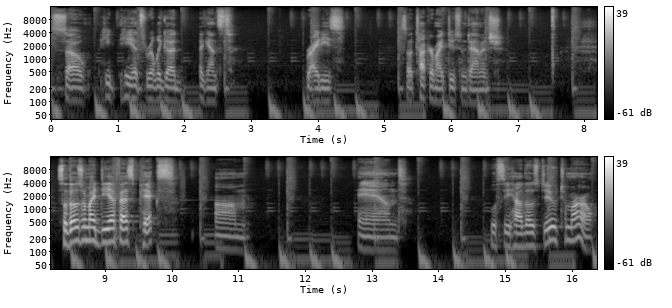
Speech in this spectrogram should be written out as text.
so he he hits really good against righties. So Tucker might do some damage. So those are my DFS picks, um, and we'll see how those do tomorrow.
